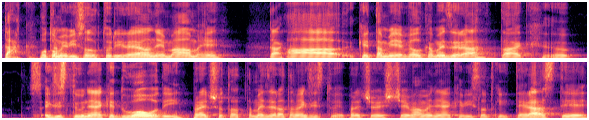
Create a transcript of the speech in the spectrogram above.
Tak, potom je výsledok, ktorý reálne máme tak. a keď tam je veľká medzera, tak e, existujú nejaké dôvody, prečo tá, tá medzera tam existuje, prečo ešte máme nejaké výsledky teraz, tie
